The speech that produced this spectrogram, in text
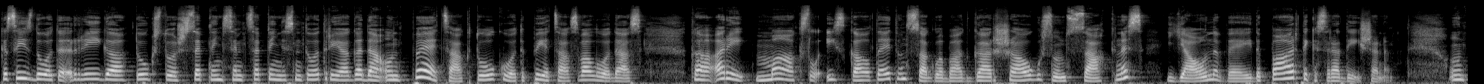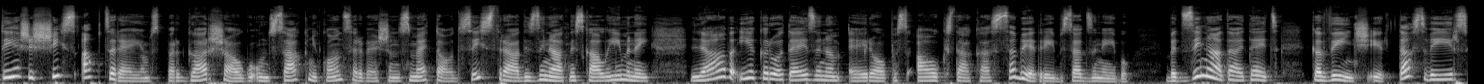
kas izdota Rīgā 1772. gadā un pēcāk tulkota piecās valodās, kā arī Māksla izkaltēt un saglabāt garšaugus un saknes, jauna veida pārtikas radīšana. Un tieši šis apcerējums par garšaugu un sakņu konservēšanas metodas izstrādi zinātniskā līmenī ļāva iekarot Eizenam Eiropas augstākās sabiedrības atzinību, bet zinātāji teica, ka viņš ir tas vīrs,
